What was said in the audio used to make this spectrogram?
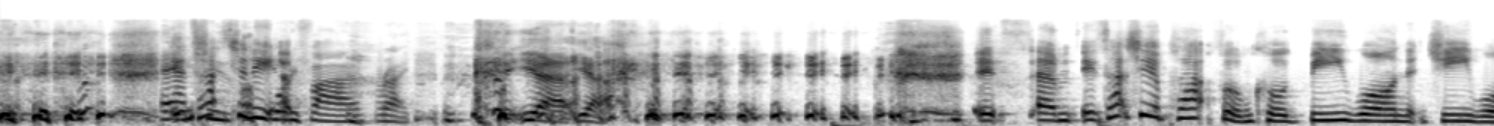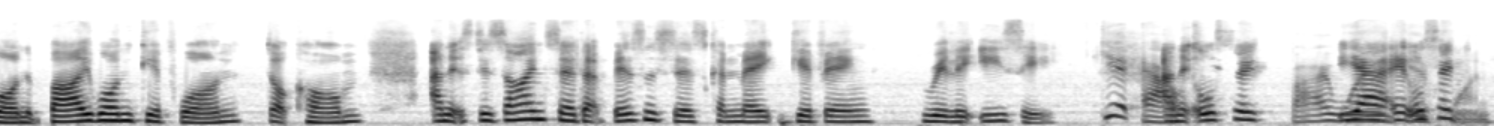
and it's she's actually 45, right? yeah, yeah. it's um, it's actually a platform called B1G1 Buy One Give One.com, and it's designed so that businesses can make giving really easy. Get out. And it also buy one. Yeah, it also one.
